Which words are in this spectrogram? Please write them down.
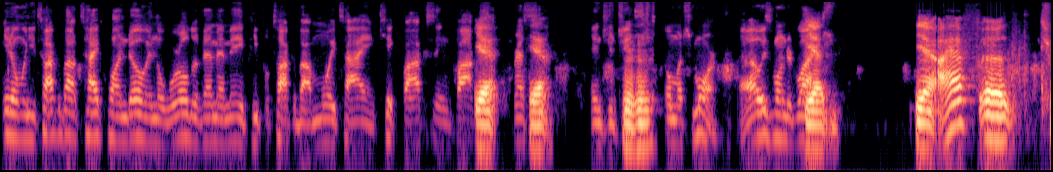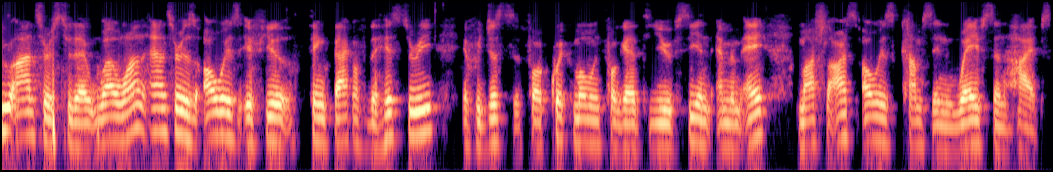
you know, when you talk about Taekwondo in the world of MMA, people talk about Muay Thai and kickboxing, boxing, Yeah, wrestling, yeah. and jiu-jitsu Mhm. so much more. I always wondered why. Yeah. Yeah, I have uh, two answers to that. Well, one answer is always if you think back of the history, if we just for a quick moment forget UFC and MMA, martial arts always comes in waves and hypes.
